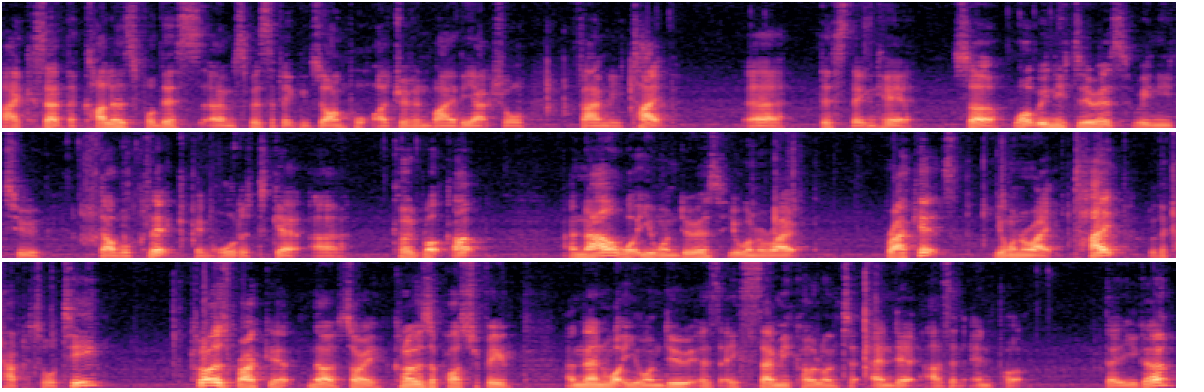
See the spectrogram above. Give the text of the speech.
Like I said, the colors for this um, specific example are driven by the actual family type, uh, this thing here. So what we need to do is we need to double click in order to get a code block up. And now what you want to do is you want to write brackets, you want to write type with a capital T, close bracket, no, sorry, close apostrophe, and then what you want to do is a semicolon to end it as an input. There you go.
